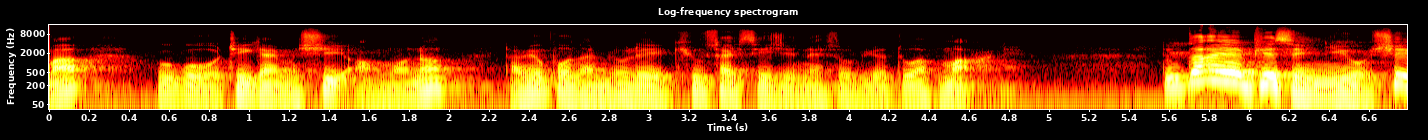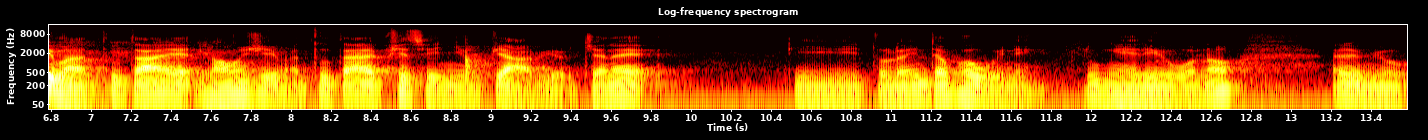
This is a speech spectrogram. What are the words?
မှာကိုကိုကိုအထိကိမရှိအောင်ဗောနော်ဒါမျိုးပုံစံမျိုးလေး Q site စေခြင်းနဲ့ဆိုပြီးတော့သူကမှားတယ်သူသားရဲ့ဖြစ်စဉ်ကြီးကိုရှေ့မှာသူသားရဲ့အလောင်းရှေ့မှာသူသားရဲ့ဖြစ်စဉ်ကြီးကိုပြပြီးတော့ကျန်တဲ့ဒီတော်လိုင်းတက်ဖွဲ့ဝင်တွေလူငယ်တွေဗောနော်အဲ့လိုမျိုး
